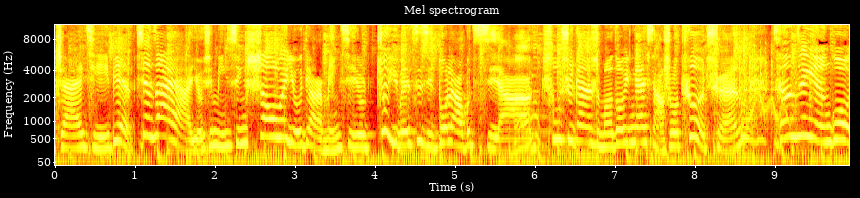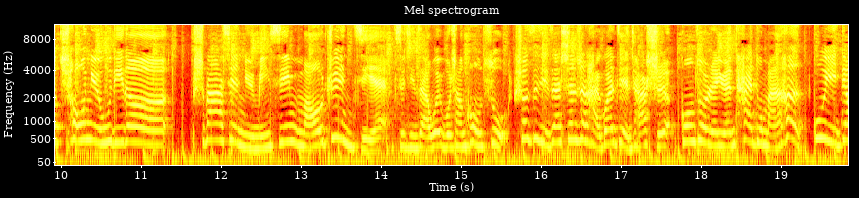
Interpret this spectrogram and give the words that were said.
摘几遍。现在啊，有些明星稍微有点名气，就就以为自己多了不起啊，出去干什么都应该享受特权。曾经演过《丑女无敌》的。十八线女明星毛俊杰最近在微博上控诉，说自己在深圳海关检查时，工作人员态度蛮横，故意刁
